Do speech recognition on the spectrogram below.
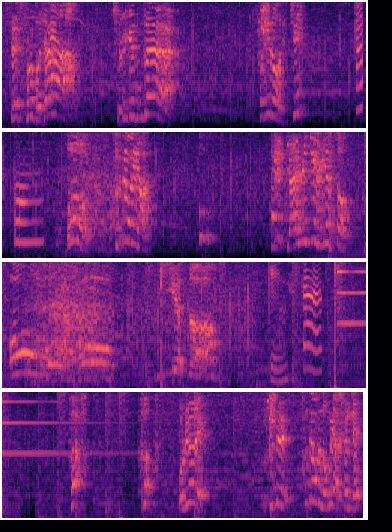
스트레스 풀어보자 재밌겠는데 선배는 어딨지? 까꿍. 오! 상대방이다! 오, 얄밉게 생겼어! 오! 오! 이겼어! 게임 스타트. 하! 하! 오리오리! 근데 상대방 너무 약한데?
